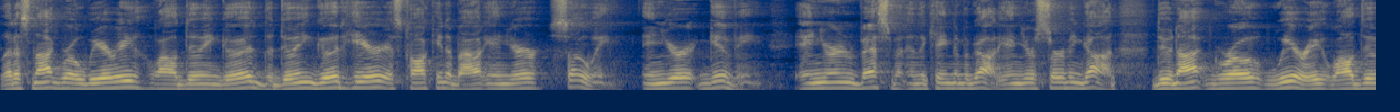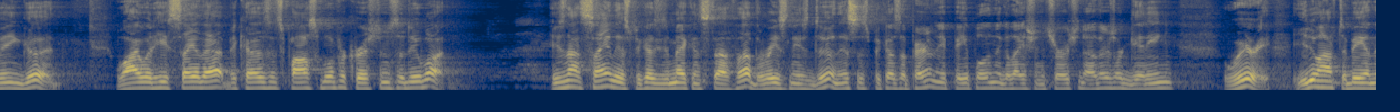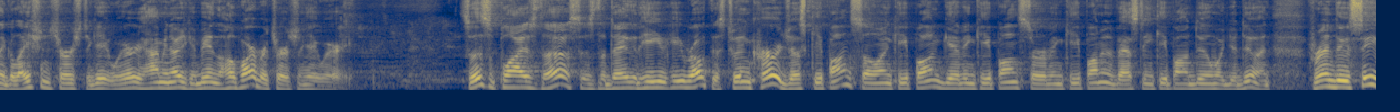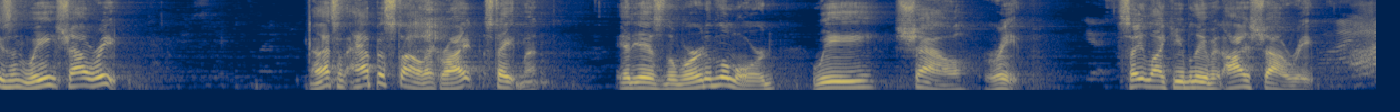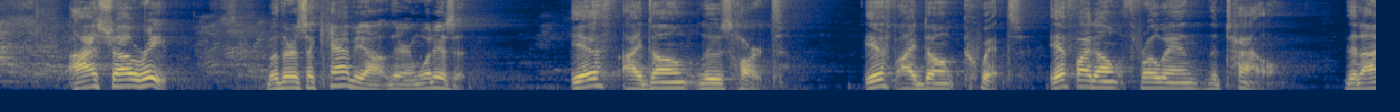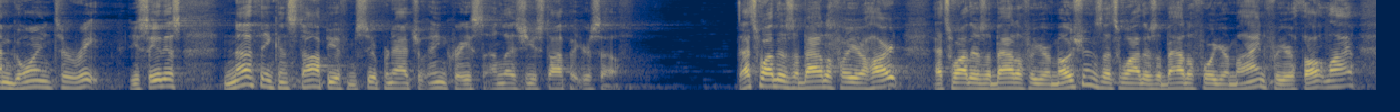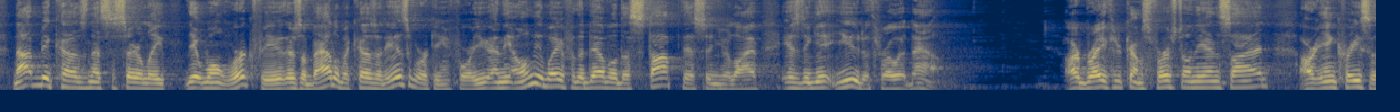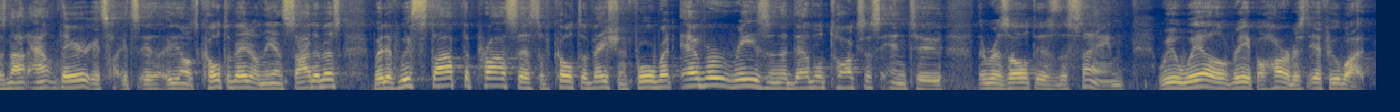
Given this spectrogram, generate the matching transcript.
Let us not grow weary while doing good. The doing good here is talking about in your sowing, in your giving, in your investment in the kingdom of God, in your serving God. Do not grow weary while doing good. Why would he say that? Because it's possible for Christians to do what? He's not saying this because he's making stuff up. The reason he's doing this is because apparently people in the Galatian church and others are getting weary. You don't have to be in the Galatian church to get weary. How many know you can be in the Hope Harbor church and get weary? So this applies to us as the day that he, he wrote this to encourage us keep on sowing, keep on giving, keep on serving, keep on investing, keep on doing what you're doing. For in due season we shall reap. Now that's an apostolic, right, statement. It is the word of the Lord we shall reap. Yes. Say like you believe it, I shall reap. I shall reap. But there's a caveat there, and what is it? If I don't lose heart, if I don't quit, if I don't throw in the towel, then I'm going to reap. Do you see this? Nothing can stop you from supernatural increase unless you stop it yourself. That's why there's a battle for your heart. That's why there's a battle for your emotions. That's why there's a battle for your mind, for your thought life. Not because necessarily it won't work for you. There's a battle because it is working for you. And the only way for the devil to stop this in your life is to get you to throw it down. Our breakthrough comes first on the inside. Our increase is not out there. It's, it's, you know, it's cultivated on the inside of us. But if we stop the process of cultivation for whatever reason the devil talks us into, the result is the same. We will reap a harvest if we what?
